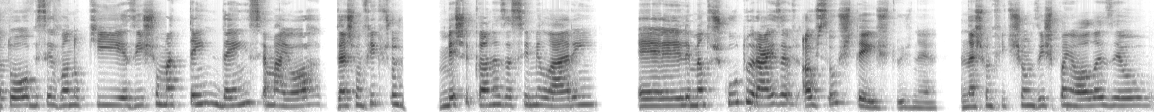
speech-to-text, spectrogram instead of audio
estou observando que existe uma tendência maior das fanfictions mexicanas assimilarem é, elementos culturais aos, aos, seus textos, né? Nas fanfictions espanholas eu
